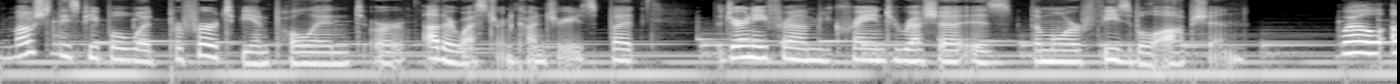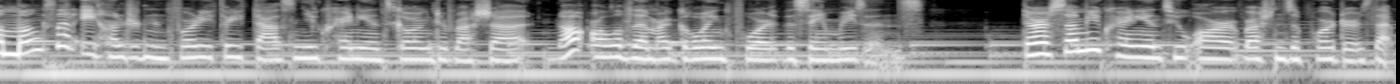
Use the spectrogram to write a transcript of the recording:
most of these people would prefer to be in Poland or other Western countries, but the journey from Ukraine to Russia is the more feasible option. Well, amongst that 843,000 Ukrainians going to Russia, not all of them are going for the same reasons. There are some Ukrainians who are Russian supporters that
